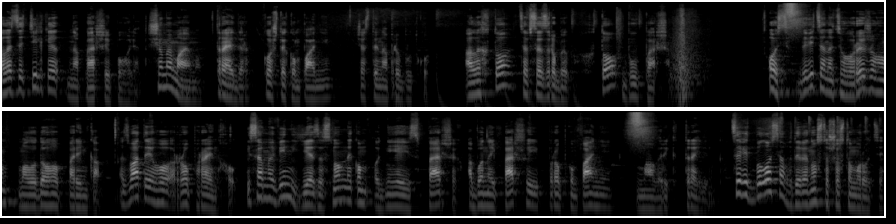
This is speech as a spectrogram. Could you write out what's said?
Але це тільки на перший погляд. Що ми маємо? Трейдер, кошти компанії, частина прибутку. Але хто це все зробив? Хто був першим? Ось, дивіться на цього рижого молодого паренька. Звати його Роб Рейнхол. І саме він є засновником однієї з перших або найпершої проб-компанії Maverick Trading. Це відбулося в 96-му році,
